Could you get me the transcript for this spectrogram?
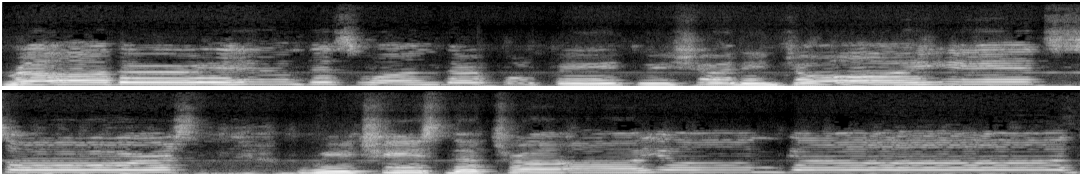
Rather, in this wonderful faith, we should enjoy its source, which is the triune God,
